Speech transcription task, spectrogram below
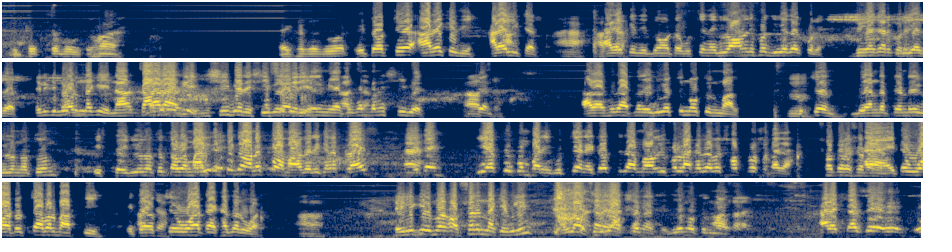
লিটারটা বলতো হ্যাঁ। এক হাজার ওয়াট এটা হচ্ছে আড়াই কেজি আড়াই লিটার। হ্যাঁ আড়াই কেজি দোনোটা বুঝছেন? এগুলো অনলি ফর দুই হাজার করে। দুই হাজার করে? দুই হাজার। এগুলি কি নতুন নাকি? না যা না, না, এগুলি? শিবের শিবের মিয়াকো আচ্ছা। কোম্পানি শিবের বুঝছেন? আর আসলে আপনার এগুলো হচ্ছে নতুন মাল বুঝছেন? ব্লেন্ডার টেন্ডার এগুলো নতুন ইস্তা এগুলো নতুন তবে মার্কেট থেকে অনেক কম। আমাদের এখানে প্রাইস। এটা ইয়াকো কোম্পানি বুঝছেন? এটা হচ্ছে আপনার অনলি ফর রাখা যাবে সতেরোশো টাকা। সতেরোশো হ্যাঁ টাকা এটা ওয়াট হচ্ছে আবার বাড়তি। এটা আচ্ছা। হচ্ছে ওয়াট এক হাজার ওয়াট এগুলি কি অপশনের নাকি এগুলি? অপশন আছে এগুলো নতুন মাল। আর একটা আছে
